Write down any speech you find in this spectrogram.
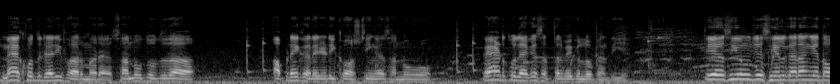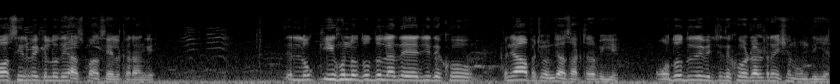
ਮੈਂ ਖੁਦ ਡੈਰੀ ਫਾਰਮਰ ਹੈ, ਸਾਨੂੰ ਦੁੱਧ ਦਾ ਆਪਣੇ ਘਰੇ ਜਿਹੜੀ ਕਾਸਟਿੰਗ ਹੈ ਸਾਨੂੰ ਉਹ 65 ਤੋਂ ਲੈ ਕੇ 70 ਰੁਪਏ ਕਿਲੋ ਪੈਂਦੀ ਹੈ। ਤੇ ਅਸੀਂ ਉਹਨੂੰ ਜੇ ਸੇਲ ਕਰਾਂਗੇ ਤਾਂ ਉਹ 80 ਰੁਪਏ ਕਿਲੋ ਦੇ ਆਸ-ਪਾਸ ਸੇਲ ਕਰਾਂਗੇ। ਤੇ ਲੋਕੀ ਹੁਣ ਦੁੱਧ ਲੈਂਦੇ ਆ ਜੀ ਦੇਖੋ 50 55 60 ਰੁਪਏ। ਉਹ ਦੁੱਧ ਦੇ ਵਿੱਚ ਦੇਖੋ ਅਡਲਟਰੇਸ਼ਨ ਹੁੰਦੀ ਹੈ,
